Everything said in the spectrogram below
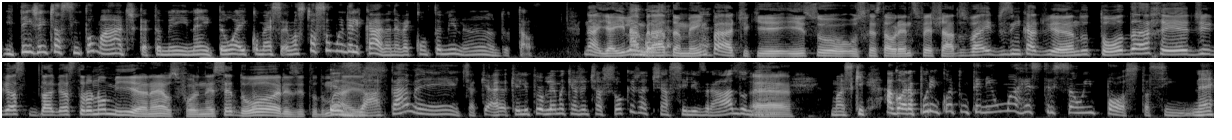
e tem gente assintomática também, né? Então aí começa, é uma situação muito delicada, né? Vai contaminando tal. Não, e aí lembrar Agora, também, é. Paty, que isso, os restaurantes fechados vai desencadeando toda a rede da gastronomia, né? Os fornecedores e tudo mais. Exatamente. Aquele problema que a gente achou que já tinha se livrado, né? É mas que agora por enquanto não tem nenhuma restrição imposta assim né?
